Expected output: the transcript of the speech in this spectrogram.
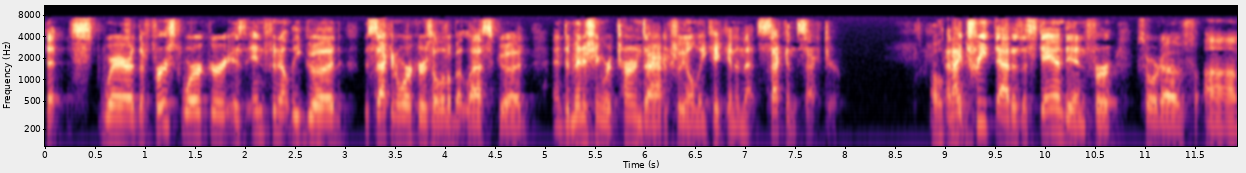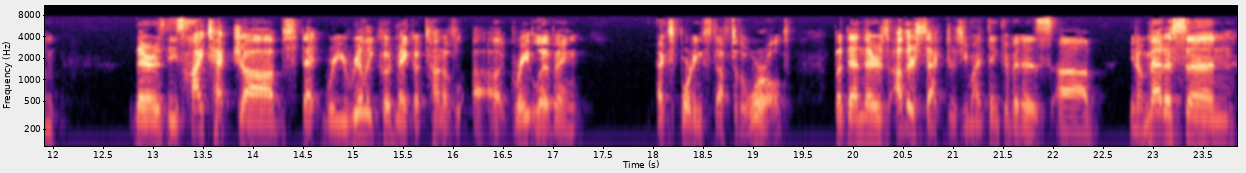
that where the first worker is infinitely good, the second worker is a little bit less good, and diminishing returns actually only kick in in that second sector. Okay. And I treat that as a stand-in for sort of um, there's these high-tech jobs that where you really could make a ton of uh, a great living exporting stuff to the world. But then there's other sectors. You might think of it as uh, you know medicine,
